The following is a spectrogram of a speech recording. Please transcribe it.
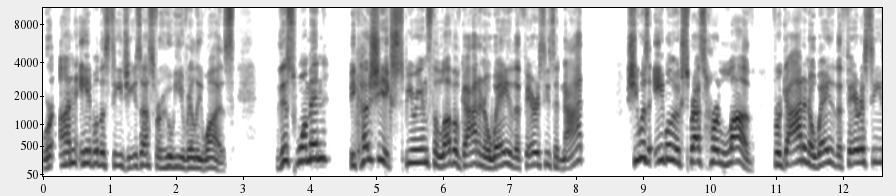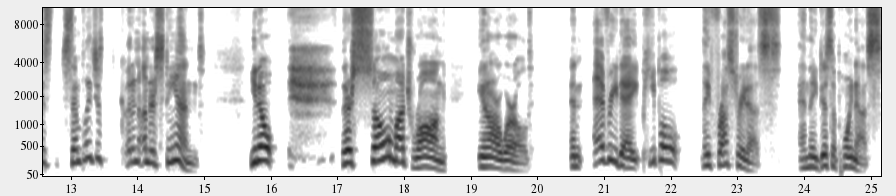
were unable to see Jesus for who he really was. This woman, because she experienced the love of God in a way that the Pharisees had not, she was able to express her love for God in a way that the Pharisees simply just couldn't understand. You know, there's so much wrong in our world. And every day, people, they frustrate us and they disappoint us.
